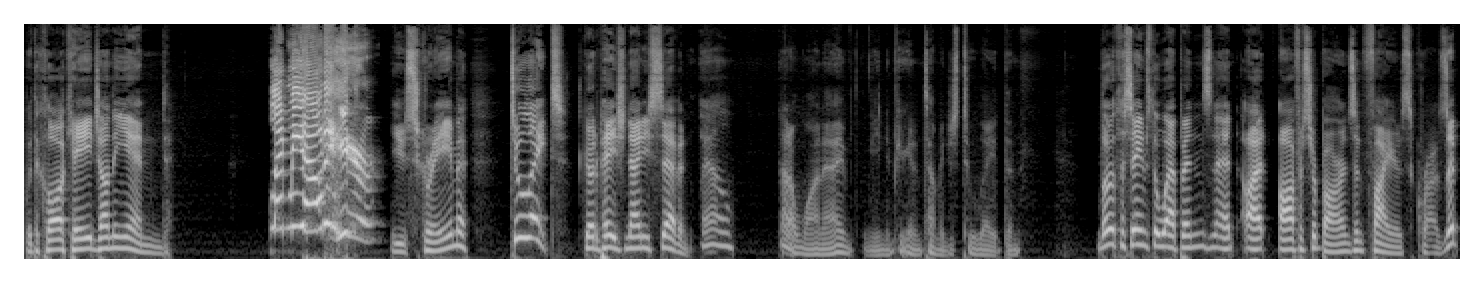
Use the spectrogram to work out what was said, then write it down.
with a claw cage on the end. Let me out of here! You scream. Too late. Go to page 97. Well, I don't want to. I mean, if you're going to tell me just too late, then. Lothus aims the weapons at, at Officer Barnes and fires. Zip.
